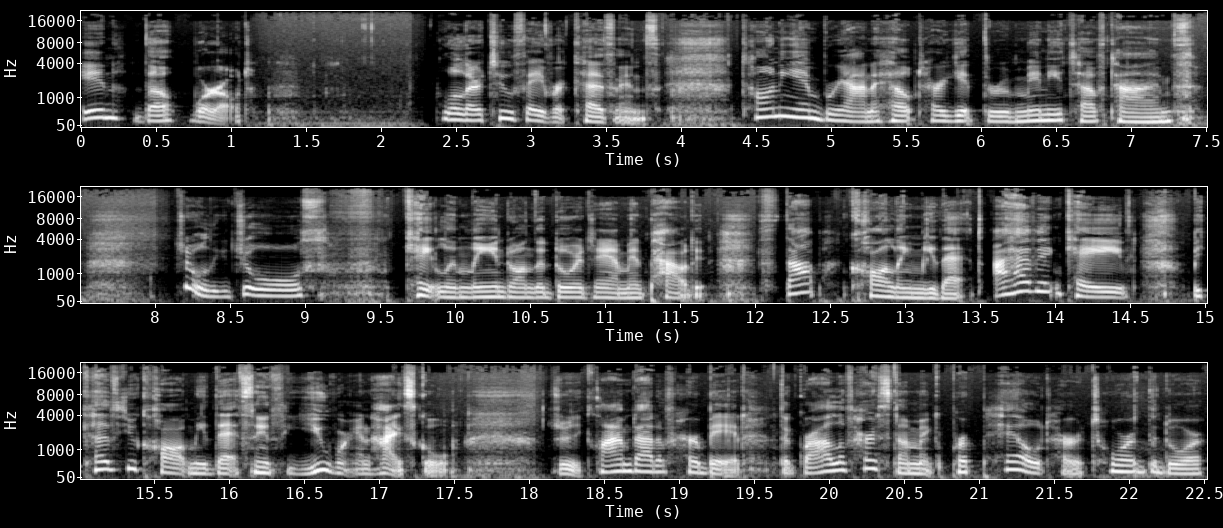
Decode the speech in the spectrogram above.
in the world. Well, her two favorite cousins. Tony and Brianna helped her get through many tough times. Julie, Jules. Caitlin leaned on the door jamb and pouted. Stop calling me that. I haven't caved because you called me that since you were in high school. Julie climbed out of her bed. The growl of her stomach propelled her toward the door.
